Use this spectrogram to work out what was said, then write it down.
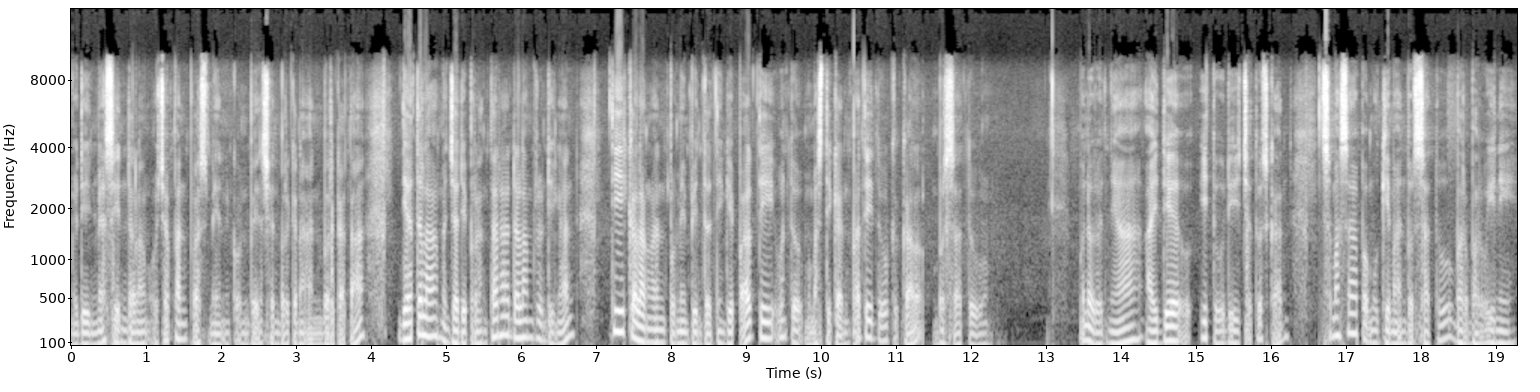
Medin Mesin dalam ucapan plasmin konvensyen berkenaan berkata, dia telah menjadi perantara dalam rundingan di kalangan pemimpin tertinggi parti untuk memastikan parti itu kekal bersatu. Menurutnya, idea itu dicetuskan semasa pemukiman bersatu baru-baru ini,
